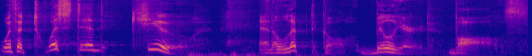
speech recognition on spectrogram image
with a twisted cue and elliptical billiard balls.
